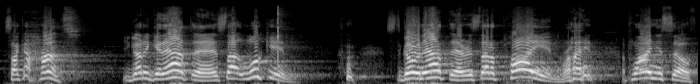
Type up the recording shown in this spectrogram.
It's like a hunt. You got to get out there and start looking. going out there and start applying, right? Applying yourself.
